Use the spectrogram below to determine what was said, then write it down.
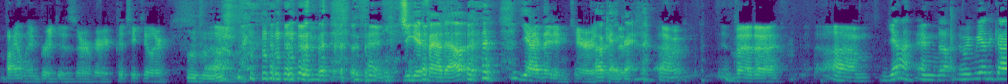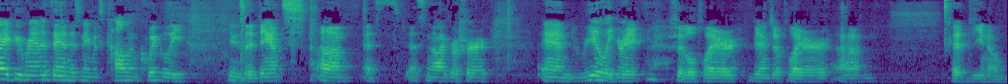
violin bridges are a very particular um, thing. Did you get found out? Yeah, they didn't care. Okay, great. um, but uh, um, yeah, and uh, we we had a guy who ran it then. His name was Colin Quigley. He was a dance um, eth- ethnographer and really great fiddle player, banjo player. Um, had you know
